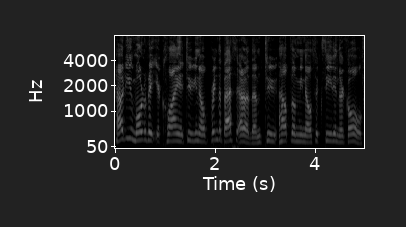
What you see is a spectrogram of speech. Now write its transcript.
how do you motivate your client to you know bring the best out of them to help them you know succeed in their goals?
